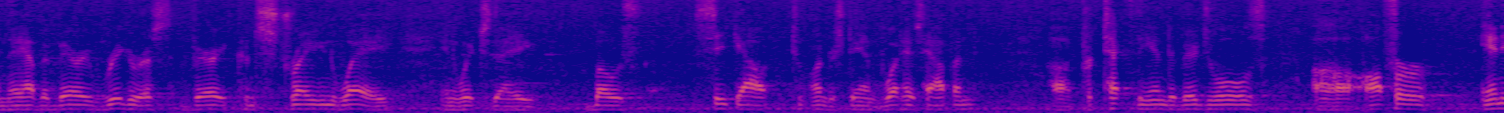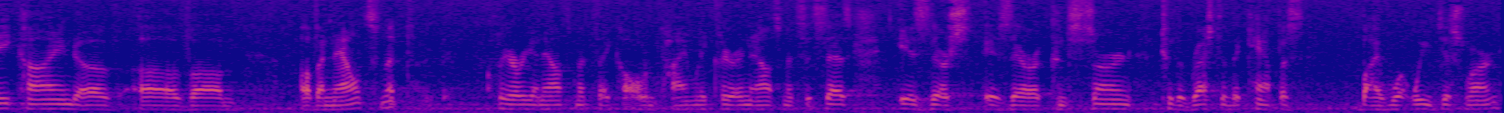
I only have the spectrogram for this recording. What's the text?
And they have a very rigorous, very constrained way in which they both seek out to understand what has happened, uh, protect the individuals, uh, offer any kind of, of, um, of announcement, clear announcements, they call them timely, clear announcements that says, is there, is there a concern to the rest of the campus by what we just learned?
